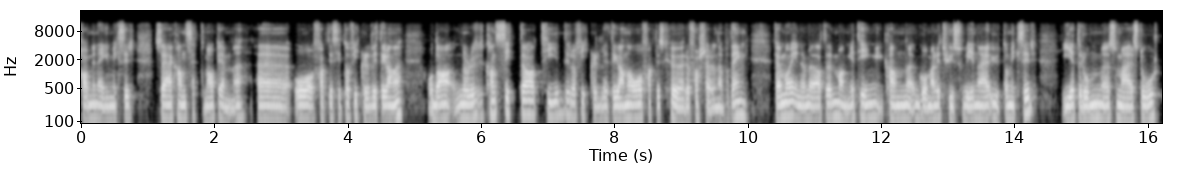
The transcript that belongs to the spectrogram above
ha min egen mikser, så jeg kan sette meg opp hjemme eh, og faktisk sitte og fikle litt. Grann. Og da, når du kan sitte og ha tid til å fikle litt grann, og faktisk høre forskjellene på ting For jeg må innrømme at mange ting kan gå meg litt hus forbi når jeg er ute og mikser, i et rom som er stort,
